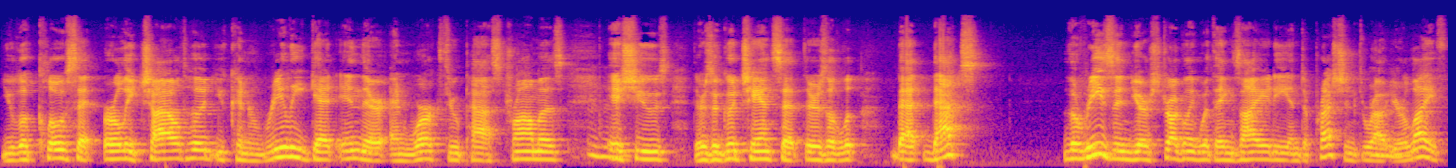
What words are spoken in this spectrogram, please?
you look close at early childhood, you can really get in there and work through past traumas, mm-hmm. issues. There's a good chance that there's a that that's the reason you're struggling with anxiety and depression throughout mm-hmm. your life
